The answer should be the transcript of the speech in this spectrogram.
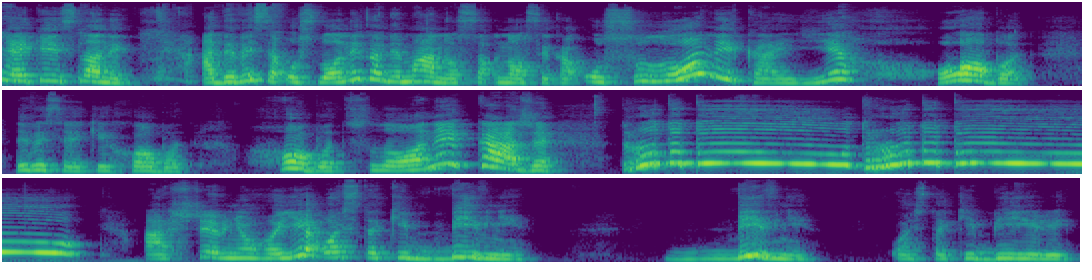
Який слоник. А дивися, у слоника нема носика. У слоника є хобот. Дивися, який хобот. Хобот слоник каже тру-ту-ту, тру-ту-ту. А ще в нього є ось такі бівні. Бівні. Ось такі білі,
